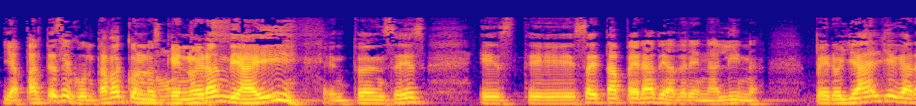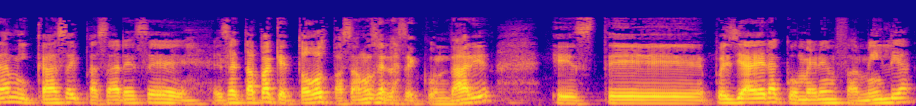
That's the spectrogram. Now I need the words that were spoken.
y aparte se juntaba con los que no eran de ahí, entonces este, esa etapa era de adrenalina. Pero ya al llegar a mi casa y pasar ese, esa etapa que todos pasamos en la secundaria, este, pues ya era comer en familia,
